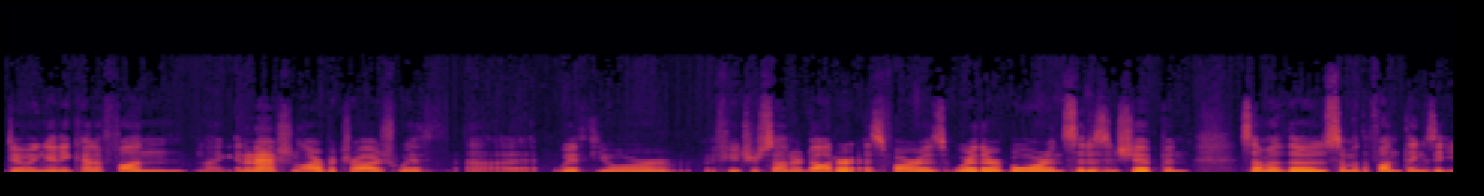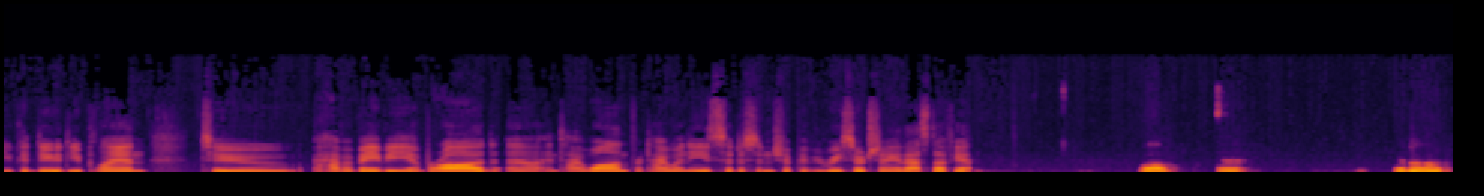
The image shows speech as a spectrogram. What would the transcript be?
doing any kind of fun like international arbitrage with uh, with your future son or daughter as far as where they're born and citizenship and some of those some of the fun things that you could do? Do you plan to have a baby abroad uh, in Taiwan for Taiwanese citizenship? Have you researched any of that stuff yet? Well, it, it'll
